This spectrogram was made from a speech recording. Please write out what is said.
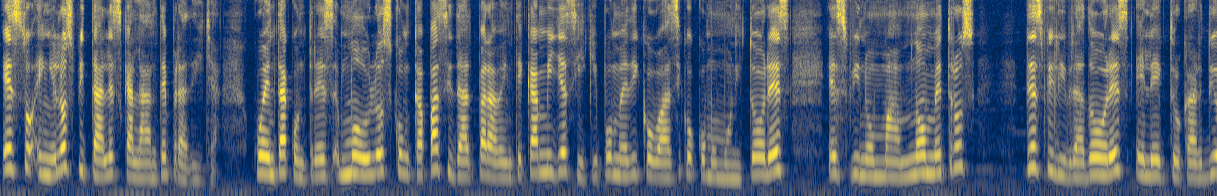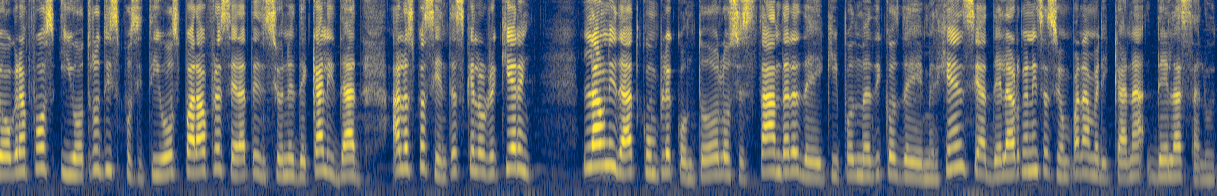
esto en el Hospital Escalante Pradilla. Cuenta con tres módulos con capacidad para 20 camillas y equipo médico básico como monitores, esfinomanómetros, desfilibradores, electrocardiógrafos y otros dispositivos para ofrecer atenciones de calidad a los pacientes que lo requieren. La unidad cumple con todos los estándares de equipos médicos de emergencia de la Organización Panamericana de la Salud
